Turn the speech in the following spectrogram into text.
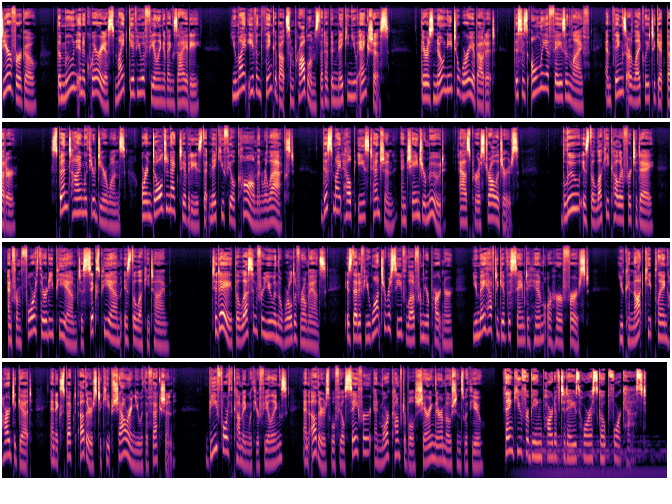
Dear Virgo, the moon in Aquarius might give you a feeling of anxiety. You might even think about some problems that have been making you anxious. There is no need to worry about it. This is only a phase in life, and things are likely to get better. Spend time with your dear ones, or indulge in activities that make you feel calm and relaxed. This might help ease tension and change your mood, as per astrologers. Blue is the lucky color for today, and from 4:30 p.m. to 6 p.m. is the lucky time. Today, the lesson for you in the world of romance is that if you want to receive love from your partner, you may have to give the same to him or her first. You cannot keep playing hard to get and expect others to keep showering you with affection. Be forthcoming with your feelings, and others will feel safer and more comfortable sharing their emotions with you. Thank you for being part of today's horoscope forecast.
